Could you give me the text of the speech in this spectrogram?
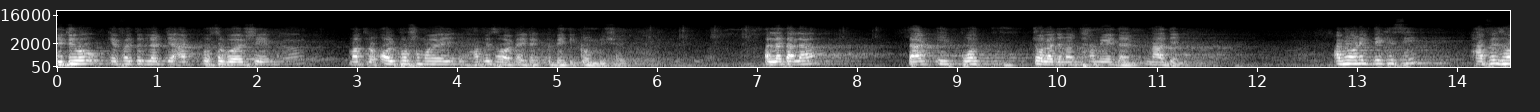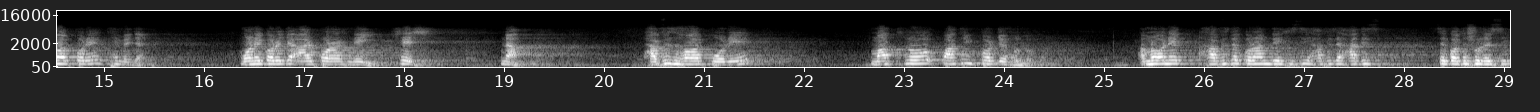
যদিও কেফায়তুল্লাহর যে আট বছর বয়সে মাত্র অল্প সময়ে হাফেজ হওয়াটা এটা একটা ব্যতিক্রম বিষয়। আল্লাহ তালা তার এই পথ চলা যেন থামিয়ে দেন, না দেন। আমি অনেক দেখেছি, হাফেজ হওয়ার পরে থেমে যায়। মনে করে যে আর পড়ার নেই, শেষ। না। হাফেজ হওয়ার পরে মাত্র প্রাথমিক পর্যায়ে হলো। আমরা অনেক হাফিজে কোরআন দেখেছি, হাফিজে হাদিস সে কথা শুনেছি।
